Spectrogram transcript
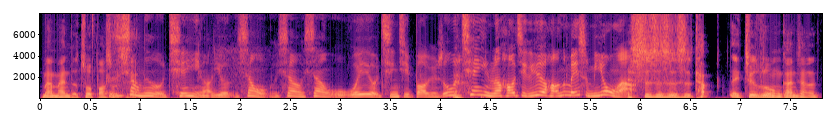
慢慢的做保守治疗。像那种牵引啊，有像我像像我我也有亲戚抱怨说，我牵引了好几个月，好像都没什么用啊。是是是是，他那就如我们刚刚讲的。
